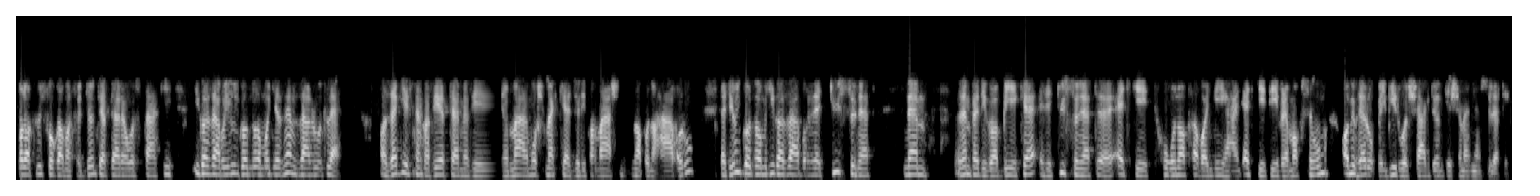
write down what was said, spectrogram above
valaki úgy fogalmaz, hogy döntetlenre hozták ki, igazából én úgy gondolom, hogy ez nem zárult le. Az egésznek az értelmezése már most megkezdődik a másik napon a háború, tehát én úgy gondolom, hogy igazából ez egy tűzszünet, nem nem pedig a béke, ez egy tűzszünet egy-két hónapra, vagy néhány, egy-két évre maximum, amikor Európai Bíróság döntése meg nem születik.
